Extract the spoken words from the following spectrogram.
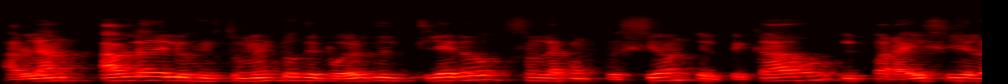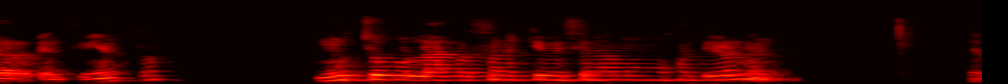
Hablan- habla de los instrumentos de poder del clero, son la confesión, el pecado, el paraíso y el arrepentimiento, mucho por las razones que mencionamos anteriormente. Sí.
